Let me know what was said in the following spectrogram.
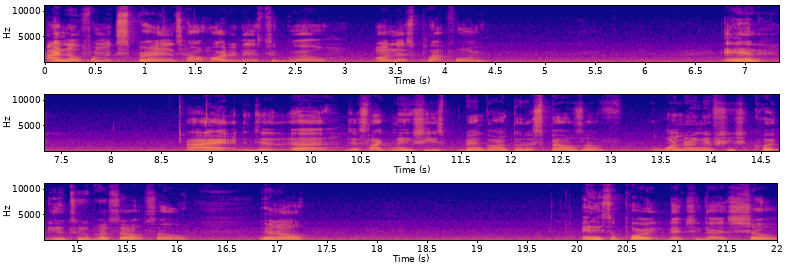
I know from experience how hard it is to grow on this platform. And I, uh, just like me, she's been going through the spells of wondering if she should quit YouTube herself. So, you know, any support that you guys show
